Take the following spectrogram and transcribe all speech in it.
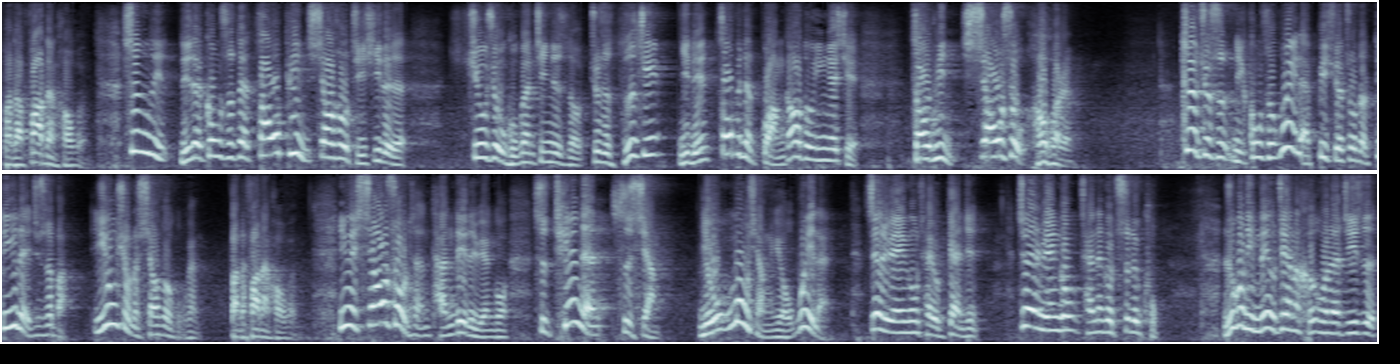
把它发展好。稳，甚至你在公司在招聘销售体系的人，优秀骨干精英的时候，就是直接你连招聘的广告都应该写，招聘销售合伙人，这就是你公司未来必须要做的第一类，就是把优秀的销售骨干把它发展好。稳，因为销售团团队的员工是天然是想有梦想有未来，这样的员工才有干劲，这样的员工才能够吃得苦。如果你没有这样的合伙人的机制，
